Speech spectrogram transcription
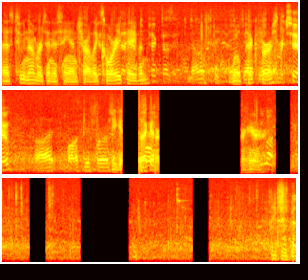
has two numbers in his hand, Charlie. Corey Pavin will pick first. Number two. All right, Mark, you first. He gets second I think got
